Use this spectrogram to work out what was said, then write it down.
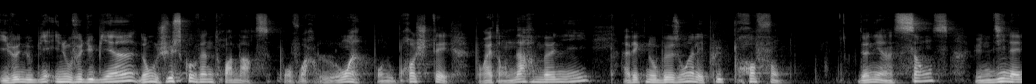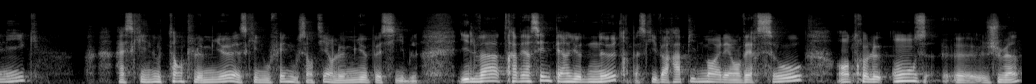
Il, veut nous, veut du bien donc jusqu'au 23 mars, pour voir loin, pour nous projeter, pour être en harmonie avec nos besoins les plus profonds. Donner un sens, une dynamique à ce qui nous tente le mieux, à ce qui nous fait nous sentir le mieux possible. Il va traverser une période neutre, parce qu'il va rapidement aller en verso, entre le 11 euh, juin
